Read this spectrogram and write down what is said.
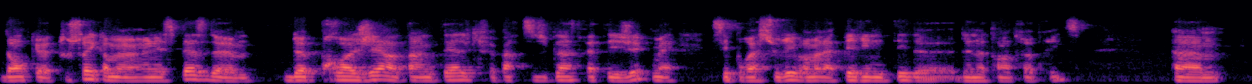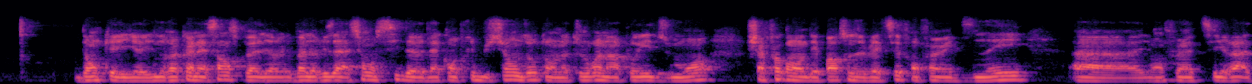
Donc, euh, tout ça est comme un, une espèce de, projet en tant que tel qui fait partie du plan stratégique, mais c'est pour assurer vraiment la pérennité de, notre entreprise. Euh, donc, il y a une reconnaissance, valorisation aussi de, la contribution. Nous autres, on a toujours un employé du mois. Chaque fois qu'on dépasse nos objectifs, on fait un dîner, euh, on fait un tirage,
